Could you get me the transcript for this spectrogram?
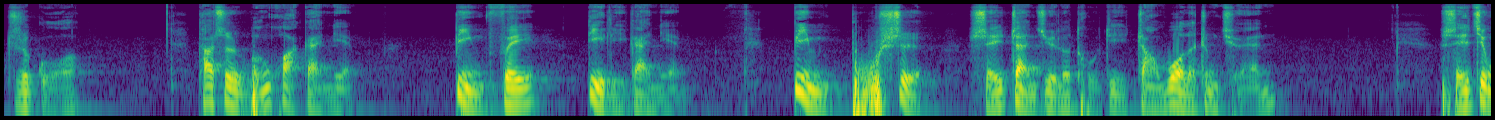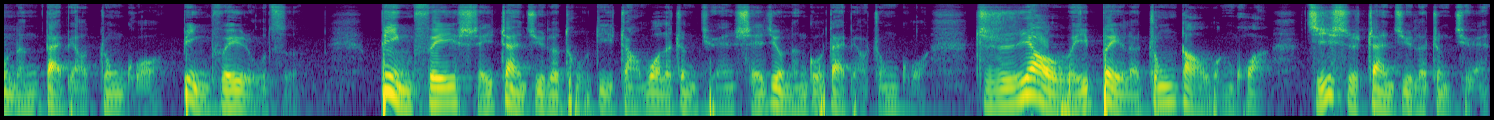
之国，它是文化概念，并非地理概念，并不是谁占据了土地、掌握了政权，谁就能代表中国，并非如此，并非谁占据了土地、掌握了政权，谁就能够代表中国。只要违背了中道文化，即使占据了政权，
